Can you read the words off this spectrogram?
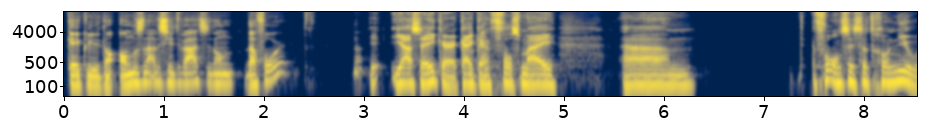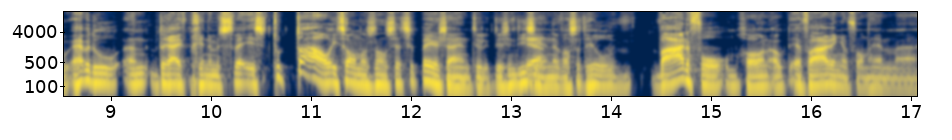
keken jullie dan anders naar de situatie dan daarvoor? Ja, zeker. Kijk, en volgens mij, ehm, voor ons is dat gewoon nieuw. Ik bedoel, een bedrijf beginnen met z'n tweeën is totaal iets anders dan ZZP'er zijn natuurlijk. Dus in die Ja. zin was het heel waardevol om gewoon ook de ervaringen van hem eh,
